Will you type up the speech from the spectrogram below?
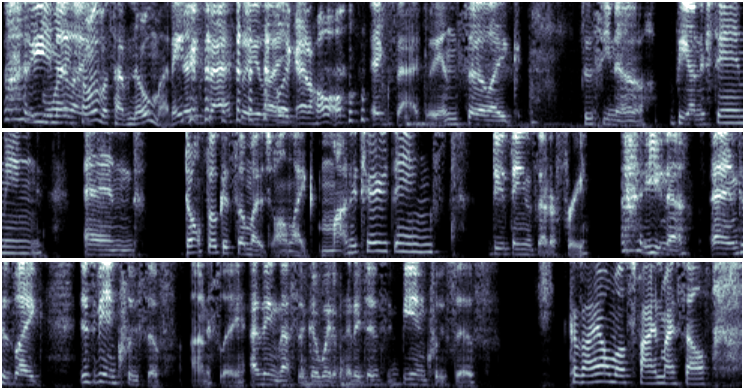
you well, know, like, some of us have no money. Exactly. Like, like at all. exactly. And so like just, you know, be understanding and don't focus so much on like monetary things. Do things that are free. you know, and because like just be inclusive. Honestly, I think that's a good way to put it. Just be inclusive. Because I almost find myself,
